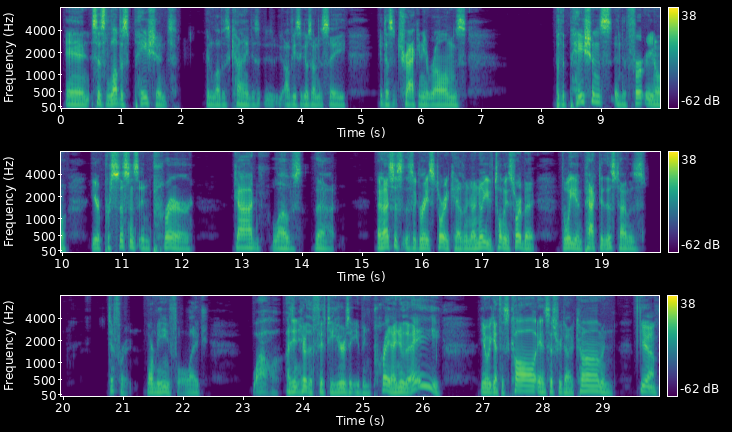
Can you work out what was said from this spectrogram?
And it says love is patient and love is kind. It obviously goes on to say it doesn't track any wrongs. But the patience and the fir- you know your persistence in prayer, God loves that. And that's just it's a great story, Kevin. I know you've told me a story, but the way you impacted this time was different, more meaningful. Like, wow, I didn't hear the 50 years that you've been praying. I knew that, hey, you know, we got this call, ancestry.com, and yeah.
